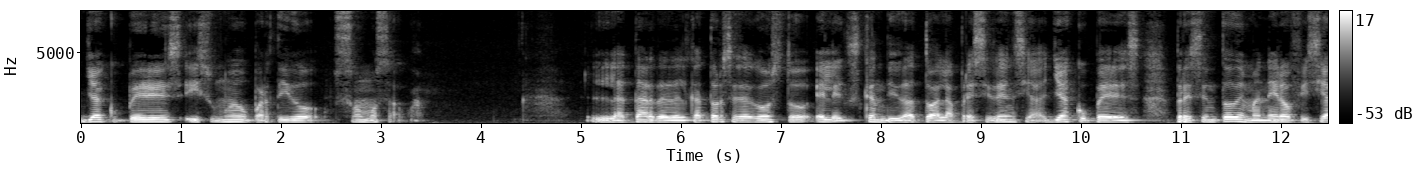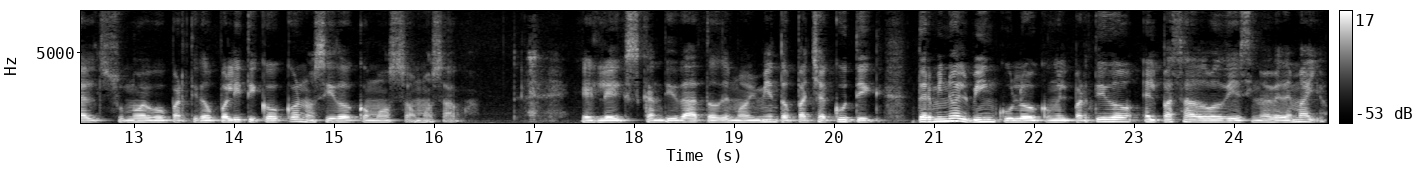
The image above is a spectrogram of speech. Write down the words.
Yacu Pérez y su nuevo partido Somos Agua. La tarde del 14 de agosto, el ex candidato a la presidencia, Yacu Pérez, presentó de manera oficial su nuevo partido político conocido como Somos Agua. El ex candidato del movimiento Pachacutic terminó el vínculo con el partido el pasado 19 de mayo,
